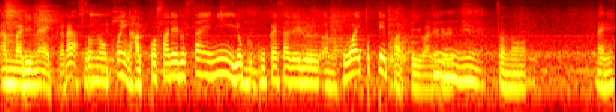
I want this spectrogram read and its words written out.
あんまりないからそのコインが発行される際によく公開されるあのホワイトペーパーって言われる、その何？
